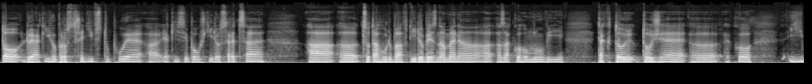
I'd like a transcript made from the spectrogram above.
to, do jakého prostředí vstupuje a jaký si pouští do srdce a uh, co ta hudba v té době znamená a, a za koho mluví, tak to, to že jako jí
